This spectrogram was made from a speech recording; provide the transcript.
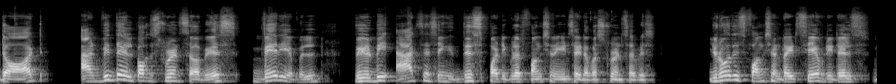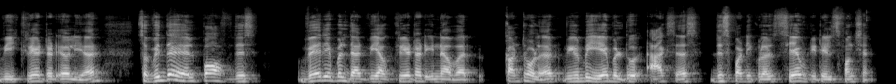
dot and with the help of the student service variable we will be accessing this particular function inside our student service you know this function right? Save details we created earlier. So with the help of this variable that we have created in our controller we will be able to access this particular save details function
